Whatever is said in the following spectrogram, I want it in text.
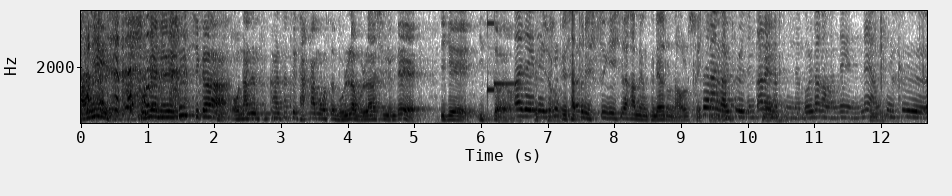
아니 보면은 센스 씨가 어, 나는 북한 사투리 다 까먹었어 몰라 몰라 하시는데 이게 있어요. 아, 네, 네. 그렇죠. 그- 그 사투리 쓰기 시작하면 그대로 나올 수그 있잖아요. 사람의 말투를 좀 네. 따라해봤습니다. 멀다가면 안 되겠는데 음. 아무튼 그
